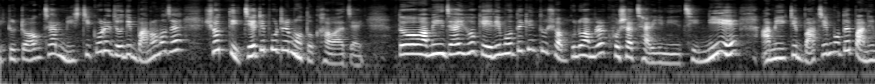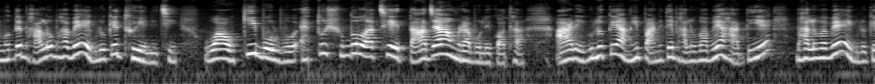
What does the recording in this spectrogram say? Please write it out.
একটু টক ঝাল মিষ্টি করে যদি বানানো যায়, সত্যি চেটেপুটের মতো খাওয়া যায়। তো আমি যাই হোক, এরই মধ্যে কিন্তু সবগুলো আমরা খোসা ছাড়িয়ে নিয়েছি। নিয়ে আমি একটি বাটির মধ্যে, পানির মধ্যে ভালোভাবে এগুলোকে ধুয়ে নিচ্ছি। ওয়াও, কি বলব, এত সুন্দর লাগছে, তাজা আমরা বলে কথা। আর এগুলোকে আমি পানিতে ভালোভাবে হাত দিয়ে ভালোভাবে এগুলোকে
